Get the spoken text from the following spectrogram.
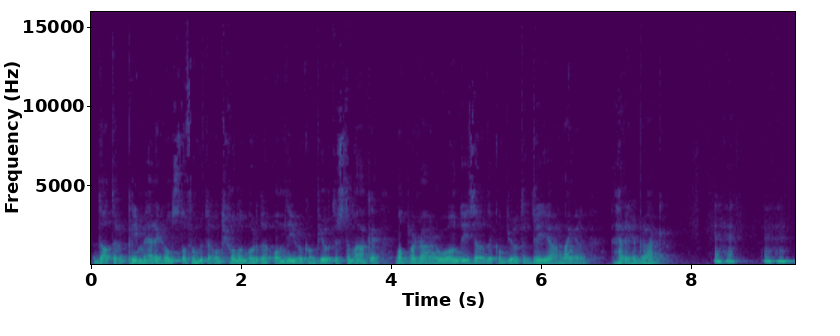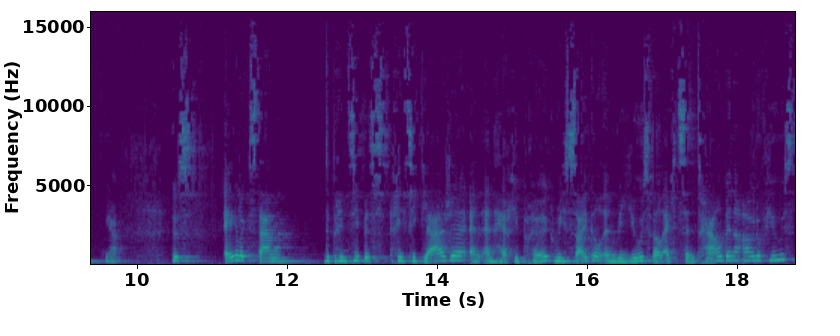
dat er primaire grondstoffen moeten ontgonnen worden om nieuwe computers te maken, want we gaan gewoon diezelfde computer drie jaar langer hergebruiken. Mm. Ja, dus eigenlijk staan de principes recyclage en, en hergebruik, recycle en reuse wel echt centraal binnen out of use.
